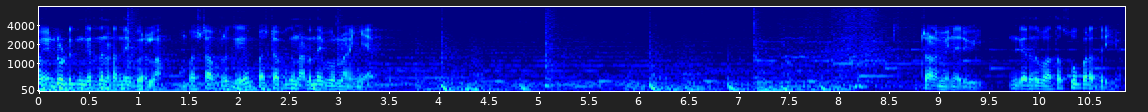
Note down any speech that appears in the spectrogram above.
மெயின் ரோட்டுக்கு இங்கேருந்து நடந்தே போயிடலாம் பஸ் ஸ்டாப் இருக்குது பஸ் ஸ்டாப்புக்கு நடந்தே போயிடலாம் நீங்கள் குற்றாலம் மீன் அருவி இங்கேருந்து பார்த்தா சூப்பராக தெரியும்.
